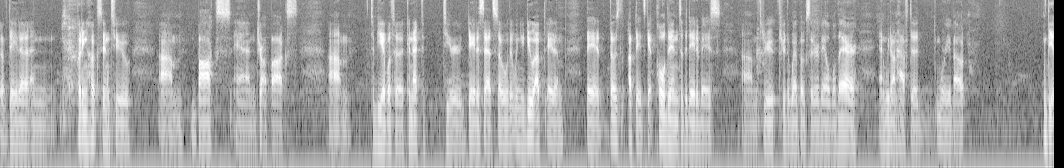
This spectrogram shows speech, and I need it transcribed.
of data and putting hooks into um, Box and Dropbox um, to be able to connect to your data sets so that when you do update them, they, those updates get pulled into the database um, through, through the webhooks that are available there, and we don't have to worry about the,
